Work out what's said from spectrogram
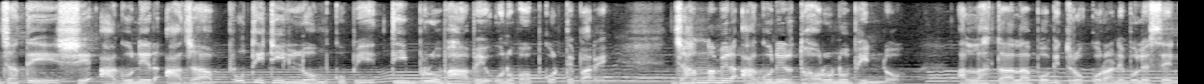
যাতে সে আগুনের আজা প্রতিটি লোমকূপে তীব্রভাবে অনুভব করতে পারে। জাহান্নামের আগুনের ধরনও ভিন্ন। আল্লাহ তাআলা পবিত্র কোরআনে বলেছেন,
